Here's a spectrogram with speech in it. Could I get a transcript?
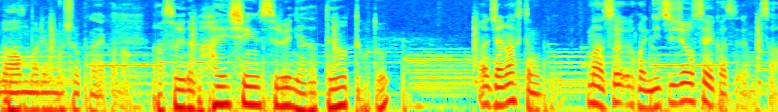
はあんまり面白くないかあそういうなんか配信するにあたってのってこと？なあじゃなくてもまあそういう日常生活でもさ、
